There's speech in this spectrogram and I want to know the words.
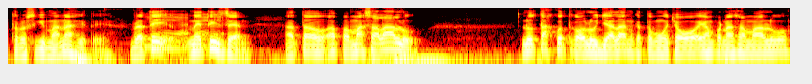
terus gimana gitu ya. Berarti Iya, netizen atau apa masa lalu. Lu takut kalau lu jalan ketemu cowok yang pernah sama lu.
